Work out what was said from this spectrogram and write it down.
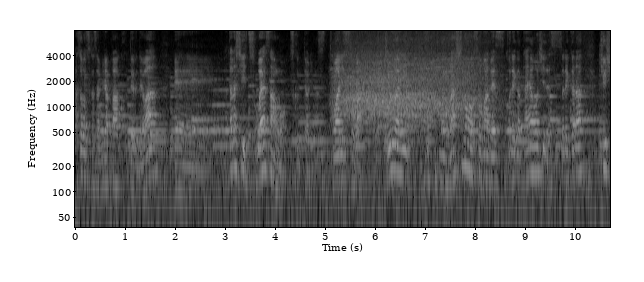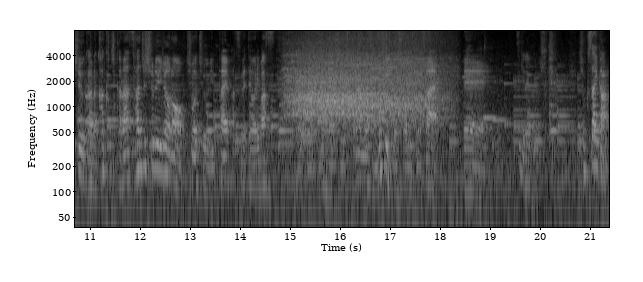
朝のつかさビラパークホテルでは、えー、新しい蕎麦屋さんを作っております。とわりそば、十割もう梨のそばです。これが大変美味しいです。それから九州から各地から30種類以上の焼酎いっぱい集めております。えー、大変美味しいですから皆さんぜひご賞味ください。えー、次何かでしたっけ？食材館、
